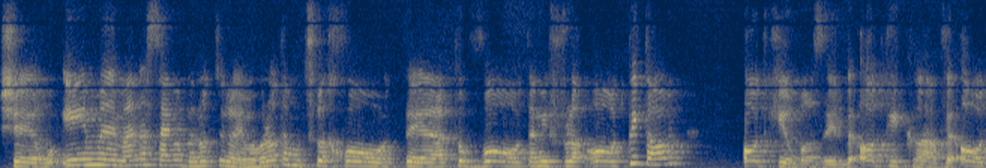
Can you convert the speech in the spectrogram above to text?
שרואים מה נעשה עם הבנות שלהם, הבנות המוצלחות, הטובות, הנפלאות, פתאום עוד קיר ברזל ועוד תקרה ועוד,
